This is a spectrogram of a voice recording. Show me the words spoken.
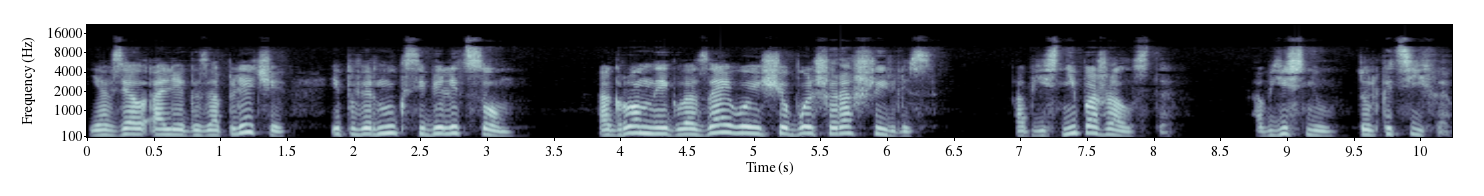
Я взял Олега за плечи и повернул к себе лицом. Огромные глаза его еще больше расширились. — Объясни, пожалуйста. — Объясню, только тихо.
